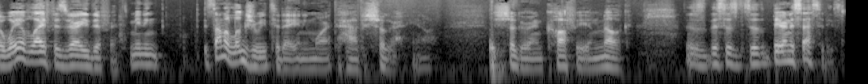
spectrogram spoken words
way of life is very different. Meaning, it's not a luxury today anymore to have sugar. You know, sugar and coffee and milk. This is, this is the bare necessities.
